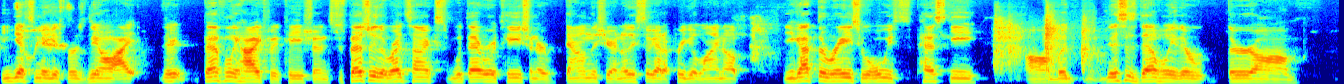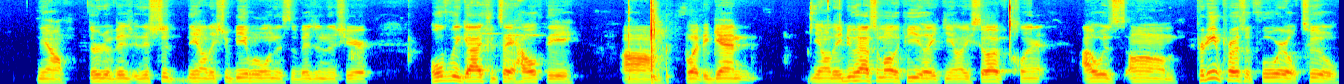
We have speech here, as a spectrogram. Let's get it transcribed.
He gets to make his first. You know, I they're definitely high expectations, especially the Red Sox with that rotation are down this year. I know they still got a pretty good lineup. You got the Rays who are always pesky, um, but this is definitely their their um, you know, their division. They should, you know, they should be able to win this division this year. Hopefully, guys can stay healthy. Um, but again, you know, they do have some other people. Like you know, they still have Clint. I was um pretty impressed with Florial too.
